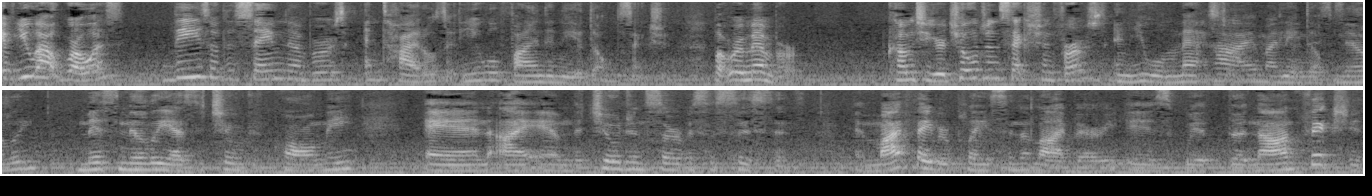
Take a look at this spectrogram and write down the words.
if you outgrow us, these are the same numbers and titles that you will find in the adult section. But remember, come to your children's section first and you will master Hi, my name is Millie, Miss Millie as the children call me, and I am the Children's Service Assistant. And my favorite place in the library is with the nonfiction,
